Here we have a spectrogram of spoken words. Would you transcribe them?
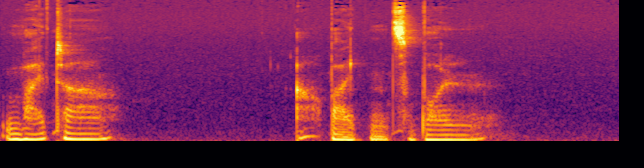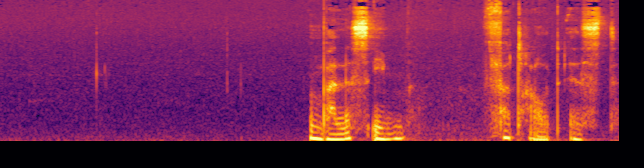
weiter arbeiten zu wollen, weil es ihm vertraut ist.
